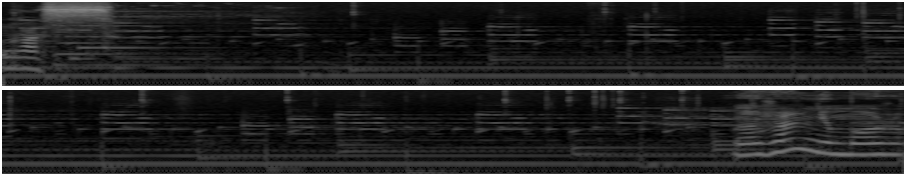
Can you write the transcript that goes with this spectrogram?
Раз. На жаль, не можу.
